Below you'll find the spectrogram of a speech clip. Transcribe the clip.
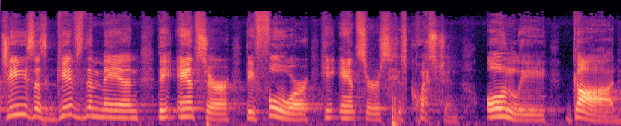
Jesus gives the man the answer before he answers his question. Only God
